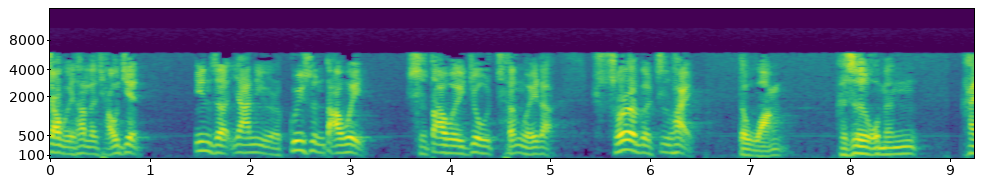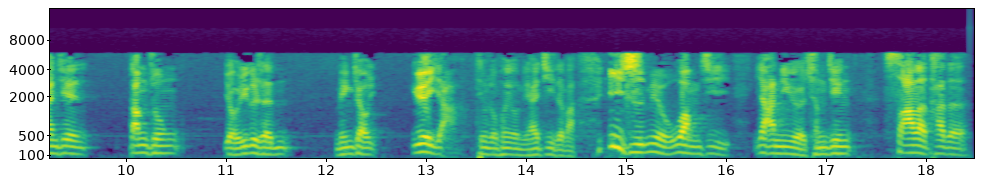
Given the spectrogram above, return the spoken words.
交给他的条件，因着亚女尔归顺大卫，使大卫就成为了十二个支派的王。可是我们看见当中有一个人名叫约雅，听众朋友你还记得吗？一直没有忘记亚尼尔曾经杀了他的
